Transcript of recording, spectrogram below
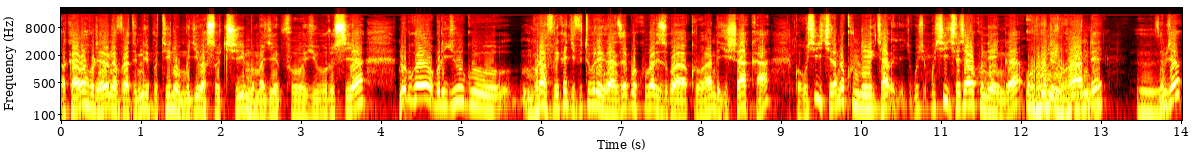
bakaba bahurira na vladimir putin mu mujyi wa sochi mu majyepfo y'uburusiya. Nubwo buri gihugu muri afurika gifite uburenganzira bwo kubarizwa ku ruhande gishaka ngo gushyigikira no gushyigikira cyangwa kunenga urundi ruhande sibyo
